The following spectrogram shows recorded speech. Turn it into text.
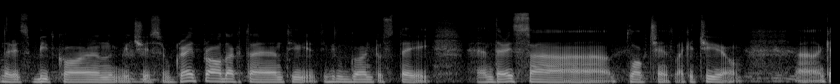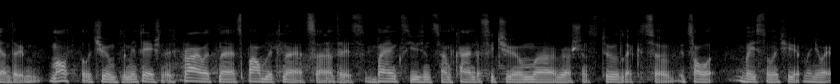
there is Bitcoin, which is a great product, and it will going to stay. And there is uh, blockchains like Ethereum. Uh, again, there are multiple Ethereum implementations. There's private nets, public nets. Uh, there is banks using some kind of Ethereum uh, versions too. Like so, it's all based on Ethereum anyway.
